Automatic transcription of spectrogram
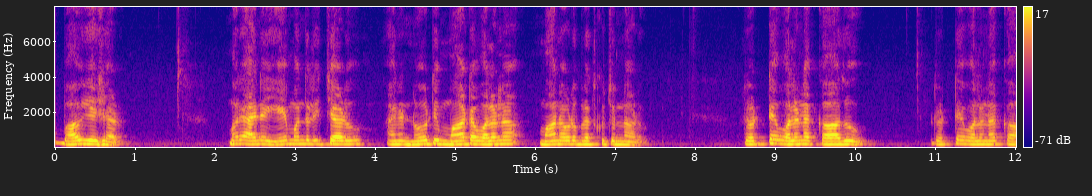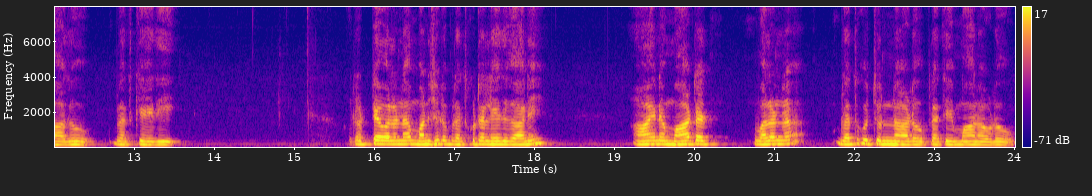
బాగు చేశాడు. మరి ఆయన ఏ మందులు ఇచ్చాడు? ఆయన నోటి మాట వలన మానవుడు బ్రతుకుచున్నాడు. రొట్టె వలన కాదు రొట్టె వలన కాదు బ్రతికేది. రొట్టె వలన మనుషుడు బ్రతుకుట లేదు కానీ ఆయన మాట వలన బ్రతుకుచున్నాడు ప్రతి మానవుడు.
